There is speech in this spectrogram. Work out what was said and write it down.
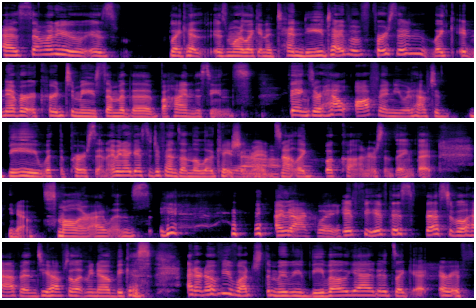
As someone who is like has, is more like an attendee type of person, like it never occurred to me some of the behind the scenes things or how often you would have to be with the person. I mean, I guess it depends on the location, yeah. right? It's not like BookCon or something, but you know, smaller islands. exactly. I mean, if if this festival happens, you have to let me know because I don't know if you've watched the movie Vivo yet. It's like, uh, or if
